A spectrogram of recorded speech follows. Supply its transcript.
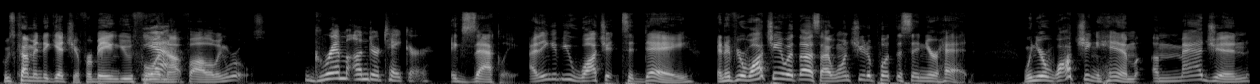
who's coming to get you for being youthful Yeah. and not following rules. Grim Undertaker. Exactly. I think if you watch it today, and if you're watching it with us, I want you to put this in your head. When you're watching him, imagine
